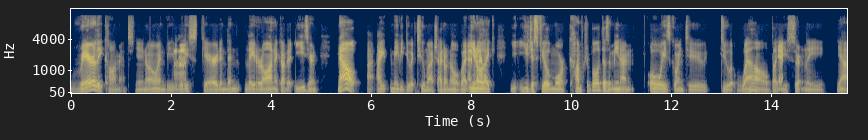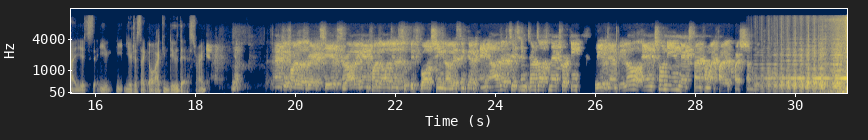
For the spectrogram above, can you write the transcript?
rarely comment, you know, and be uh-huh. really scared. And then later on, I got it easier. And now I, I maybe do it too much. I don't know, but you know, like you, you just feel more comfortable. It doesn't mean I'm always going to do it well, but you certainly, yeah, it's you you're just like, oh, I can do this, right? Yeah. Thank you for those great tips, Rob. Again, for the audience who is watching or listening, if you have any other tips in terms of networking, leave them below and tune in next time for my final question.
